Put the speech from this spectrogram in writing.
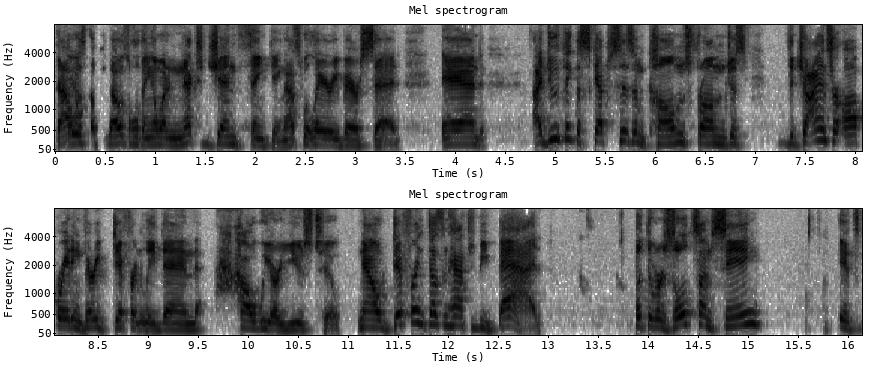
That yeah. was the, that was the whole thing. They wanted next gen thinking. That's what Larry Baer said. And I do think the skepticism comes from just the Giants are operating very differently than how we are used to. Now, different doesn't have to be bad, but the results I'm seeing, it's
